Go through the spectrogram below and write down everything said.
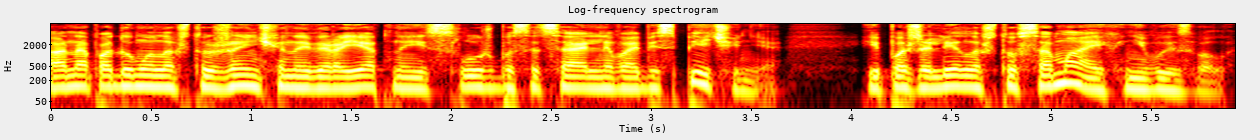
Она подумала, что женщина, вероятно, из службы социального обеспечения, и пожалела, что сама их не вызвала.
